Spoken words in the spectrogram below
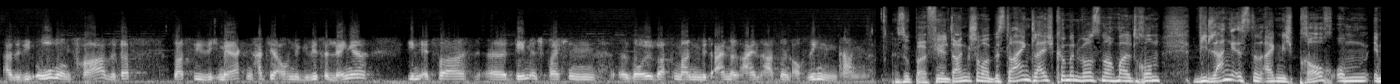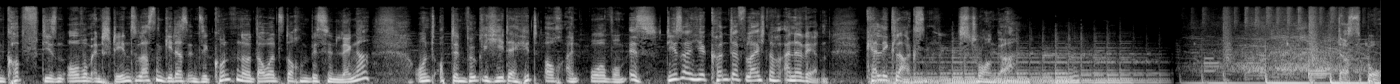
also die Ohrwurmphrase, das, was Sie sich merken, hat ja auch eine gewisse Länge in etwa äh, dementsprechend soll, was man mit einmal einatmen auch singen kann. Super, vielen Dank schon mal. Bis dahin gleich kümmern wir uns nochmal drum, wie lange es denn eigentlich braucht, um im Kopf diesen Ohrwurm entstehen zu lassen. Geht das in Sekunden oder dauert es doch ein bisschen länger? Und ob denn wirklich jeder Hit auch ein Ohrwurm ist. Dieser hier könnte vielleicht noch einer werden. Kelly Clarkson, Stronger. Das Bo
